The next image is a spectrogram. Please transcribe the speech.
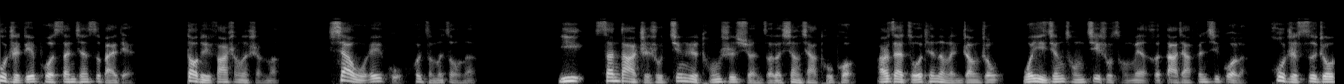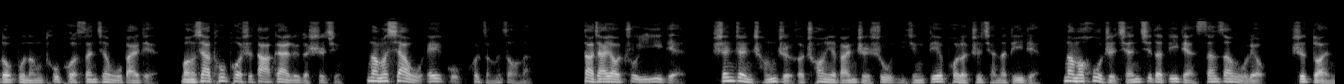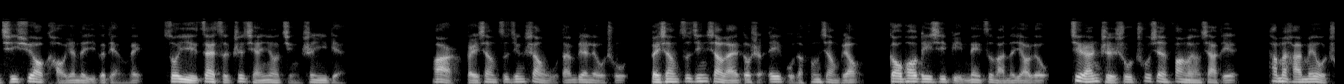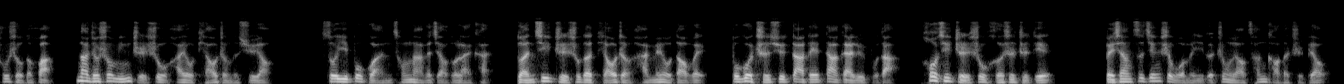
沪指跌破三千四百点，到底发生了什么？下午 A 股会怎么走呢？一、三大指数今日同时选择了向下突破，而在昨天的文章中，我已经从技术层面和大家分析过了，沪指四周都不能突破三千五百点，往下突破是大概率的事情。那么下午 A 股会怎么走呢？大家要注意一点，深圳成指和创业板指数已经跌破了之前的低点，那么沪指前期的低点三三五六是短期需要考验的一个点位，所以在此之前要谨慎一点。二、北向资金上午单边流出，北向资金向来都是 A 股的风向标。高抛低吸比内资玩的要溜，既然指数出现放量下跌，他们还没有出手的话，那就说明指数还有调整的需要。所以不管从哪个角度来看，短期指数的调整还没有到位，不过持续大跌大概率不大，后期指数何时止跌，北向资金是我们一个重要参考的指标。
